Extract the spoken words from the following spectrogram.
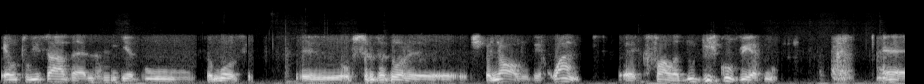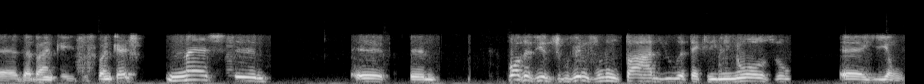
é utilizada na linha um famoso eh, observador eh, espanhol, o de Juan, que fala do desgoverno da banca e dos banqueiros, mas pode haver desgoverno voluntário, até criminoso, e ele,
